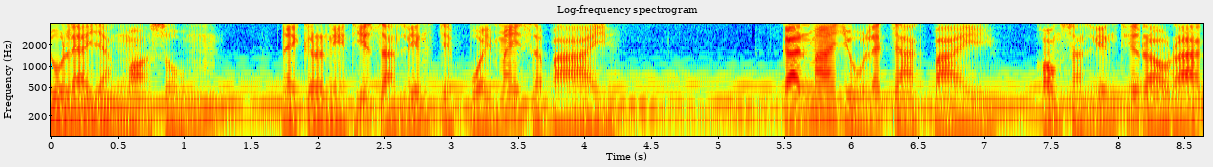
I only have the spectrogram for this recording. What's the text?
ดูแลอย่างเหมาะสม ในกรณีที่สัตว์เลี้ยงเจ็บป่วยไม่สบาย การมาอยู่และจากไปของสัตว์เลี้ยงที่เรารัก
